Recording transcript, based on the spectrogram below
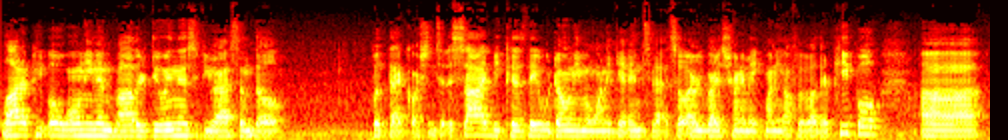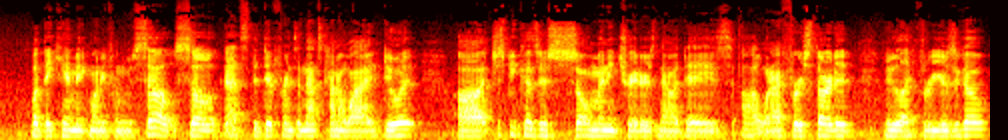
a lot of people won't even bother doing this. If you ask them, they'll put that question to the side because they don't even want to get into that. So everybody's trying to make money off of other people, uh, but they can't make money from themselves. So that's the difference, and that's kind of why I do it. Uh, just because there's so many traders nowadays. Uh, when I first started, maybe like three years ago,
